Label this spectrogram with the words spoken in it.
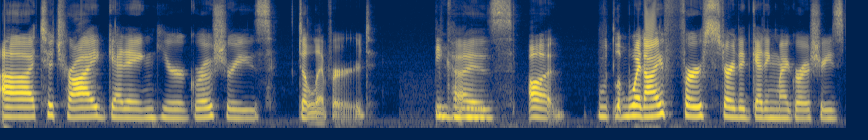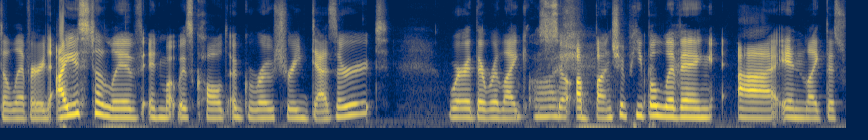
uh to try getting your groceries delivered because uh w- when I first started getting my groceries delivered, I used to live in what was called a grocery desert where there were like so a bunch of people living uh in like this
